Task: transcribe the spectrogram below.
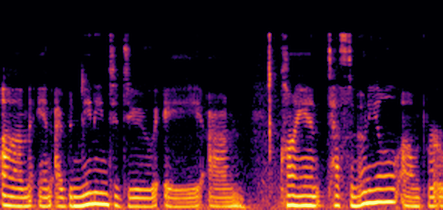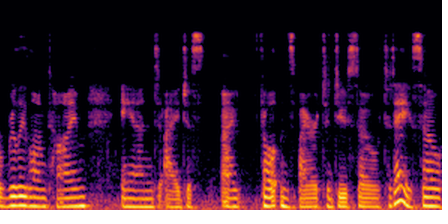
Um, and I've been meaning to do a um, client testimonial um, for a really long time and I just I felt inspired to do so today. So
